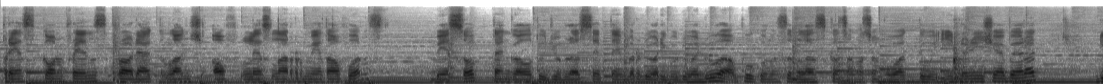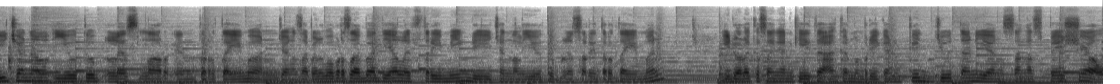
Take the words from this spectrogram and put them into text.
press conference product launch of Leslar Metaverse. Besok tanggal 17 September 2022 pukul 11.00 waktu Indonesia Barat di channel Youtube Leslar Entertainment. Jangan sampai lupa persahabat ya, live streaming di channel Youtube Leslar Entertainment Idola kesayangan kita akan memberikan kejutan yang sangat spesial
